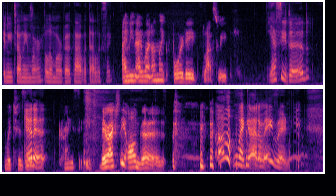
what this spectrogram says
can you tell me more a little more about that what that looks like I mean, I went on like four dates last week, yes you did which is get like it crazy. They were actually all good. oh my god amazing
